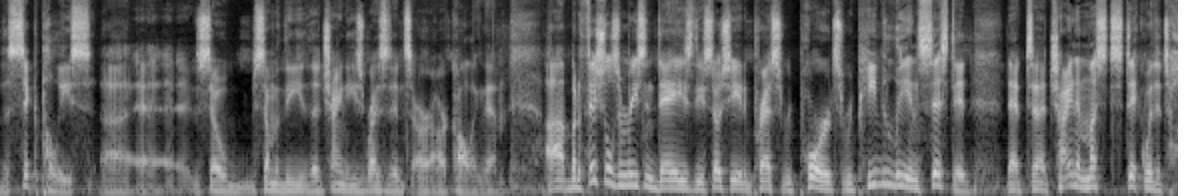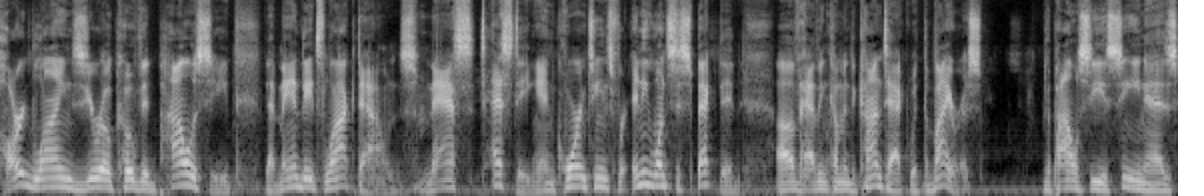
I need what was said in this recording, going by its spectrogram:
the sick police. Uh, so some of the, the Chinese residents are, are calling them. Uh, but officials in recent days, the Associated Press reports, repeatedly insisted that uh, China must stick with its hardline zero COVID policy that mandates lockdowns, mass testing, and quarantines for anyone suspected of having come into contact with the virus. The policy is seen as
